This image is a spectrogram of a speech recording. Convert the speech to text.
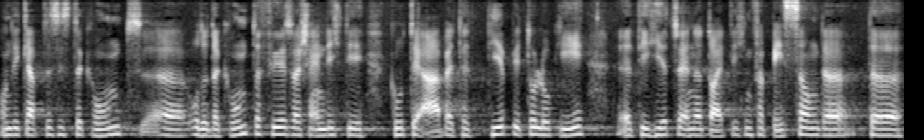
Und ich glaube, das ist der Grund, äh, oder der Grund dafür ist wahrscheinlich die gute Arbeit der Tierpathologie, äh, die hier zu einer deutlichen Verbesserung der, der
